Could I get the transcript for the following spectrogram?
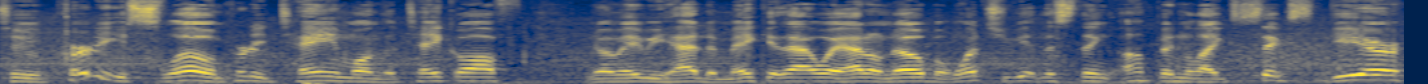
to pretty slow and pretty tame on the takeoff. You know, maybe you had to make it that way, I don't know. But once you get this thing up into like sixth gear,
